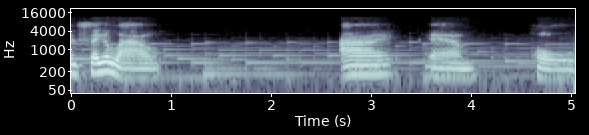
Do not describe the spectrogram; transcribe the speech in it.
and say aloud, I am whole.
